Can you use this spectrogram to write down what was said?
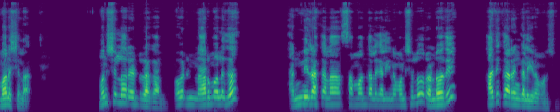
మనుషుల? మనుషుల్లో రెండు రకాలు. ఒకటి నార్మల్గా అన్ని రకాల సంబంధాలు కలిగిన మనుషులు. రెండోది అధికారం కలిగిన మనుషులు.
